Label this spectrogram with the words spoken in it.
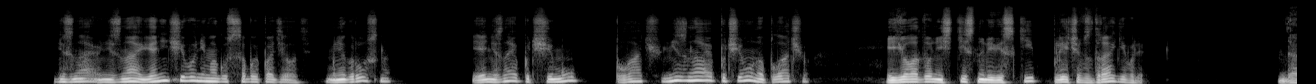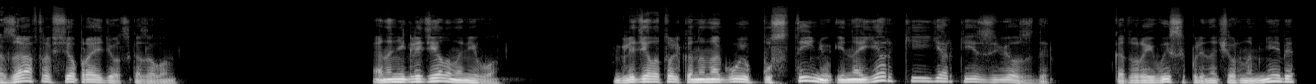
— Не знаю, не знаю. Я ничего не могу с собой поделать. Мне грустно. Я не знаю, почему плачу. Не знаю, почему, но плачу. Ее ладони стиснули виски, плечи вздрагивали. «Да завтра все пройдет», — сказал он. Она не глядела на него, глядела только на ногую пустыню и на яркие-яркие звезды, которые высыпали на черном небе,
